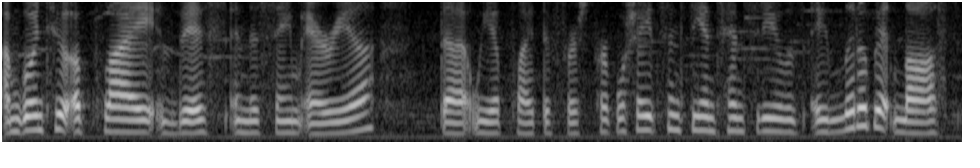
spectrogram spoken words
I'm going to apply this in the same area that we applied the first purple shade since the intensity was a little bit lost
